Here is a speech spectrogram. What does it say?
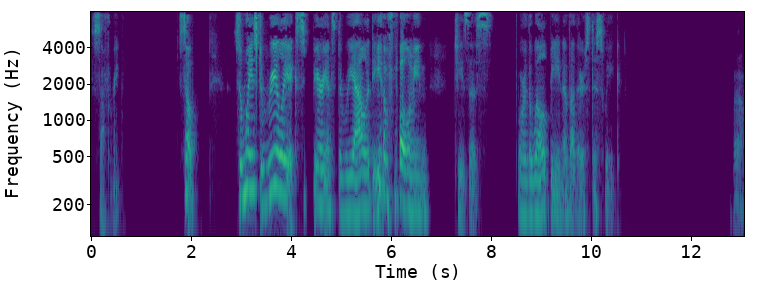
suffering. So, some ways to really experience the reality of following Jesus for the well-being of others this week. Yeah,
